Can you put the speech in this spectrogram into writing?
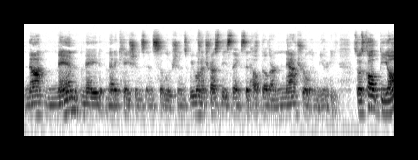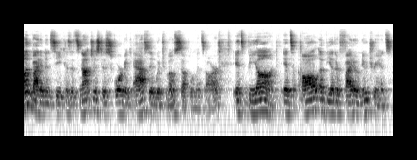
not man made medications and solutions. We want to trust these things that help build our natural immunity. So it's called beyond vitamin C because it's not just ascorbic acid, which most supplements are. It's beyond. It's all of the other phytonutrients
